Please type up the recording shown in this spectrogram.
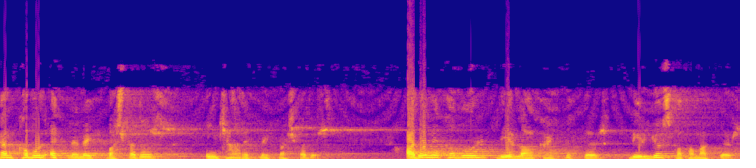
hem kabul etmemek başkadır, inkar etmek başkadır. Ademi kabul bir lakaytlıktır, bir göz kapamaktır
